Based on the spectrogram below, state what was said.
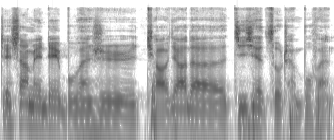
这上面这部分是调焦的机械组成部分。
